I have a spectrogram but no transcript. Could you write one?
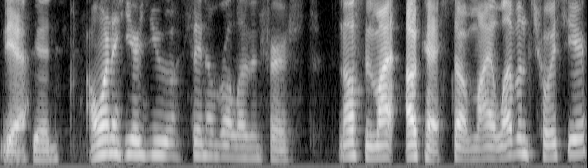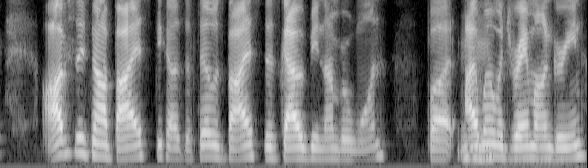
Yeah. That's good. I want to hear you say number 11 first. Nelson, my okay, so my eleventh choice here, obviously it's not biased because if it was biased, this guy would be number one. But I Mhm. went with Draymond Green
